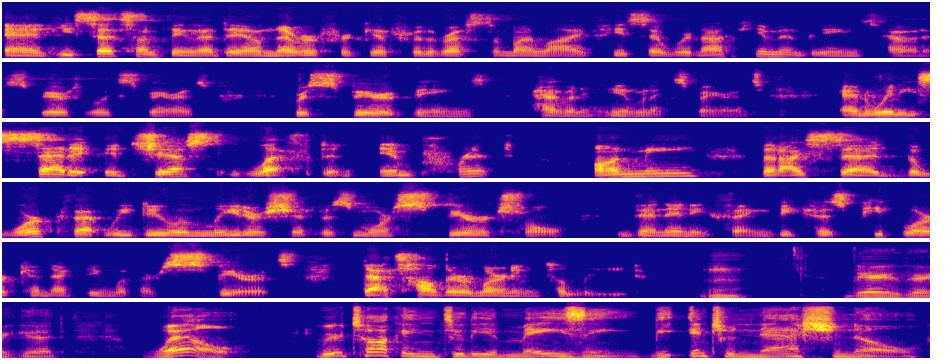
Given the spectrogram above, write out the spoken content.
And he said something that day I'll never forget for the rest of my life. He said, We're not human beings having a spiritual experience, we're spirit beings having a human experience. And when he said it, it just left an imprint on me that I said the work that we do in leadership is more spiritual than anything because people are connecting with our spirits. That's how they're learning to lead. Mm, very, very good. Well, we're talking to the amazing, the international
